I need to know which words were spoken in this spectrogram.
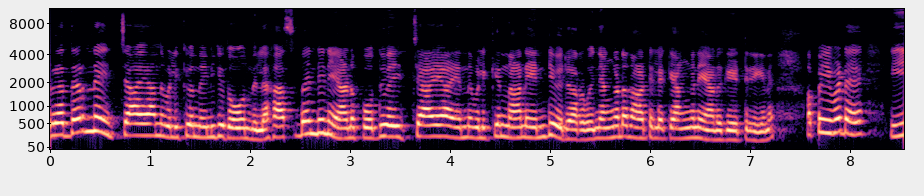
ബ്രദറിനെ ഇച്ചായ എന്ന് വിളിക്കുമെന്ന് എനിക്ക് തോന്നുന്നില്ല. ഹസ്ബൻഡിനെയാണ് പൊതുവെ ഇച്ചായ എന്ന് വിളിക്കുന്നതാണ് എന്റെ ഒരു അറിവ്. ഞങ്ങളുടെ നാട്ടിലൊക്കെ അങ്ങനെയാണ് കേട്ടിരിക്കുന്നത്. അപ്പോൾ ഇവിടെ ഈ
